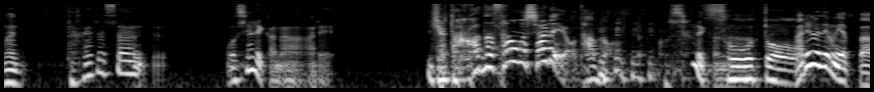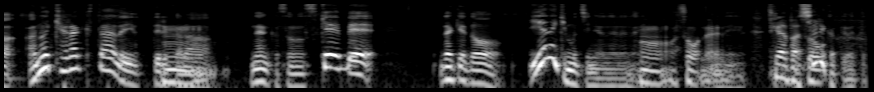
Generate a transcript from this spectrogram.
まあ高田さんおしゃれかな？あれいや高田さんおしゃれよ多分。おしゃれかな？相当。あれはでもやっぱあのキャラクターで言ってるから、なんかそのスケベだけど嫌な気持ちにはならない、うんそうね。ね。しかもやっぱおしゃれかって言われ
